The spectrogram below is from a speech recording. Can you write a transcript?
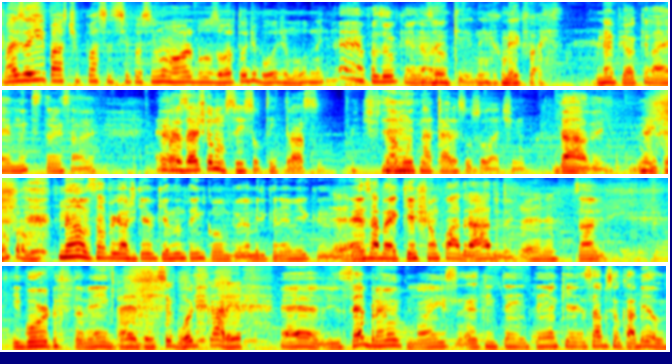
Mas aí, passa, tipo, passa, tipo assim, uma hora, duas horas, tô de boa de novo, né? É, fazer o quê, né? Fazer mano? o quê, né? Como é que faz? Não, pior que lá é muito estranho, sabe? É. Apesar de que eu não sei se eu tenho traço. Dá muito na cara se eu sou latino. Dá, velho. É, então pronto. Não, sabe por causa de quê? Porque não tem como, velho. Americano é americano. É. É, sabe, é queixão quadrado, velho. É, né? Sabe? E gordo também. É, tem que ser gordo e careca. É, isso é branco, mas é, tem, tem, tem aquele. Sabe o seu cabelo?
